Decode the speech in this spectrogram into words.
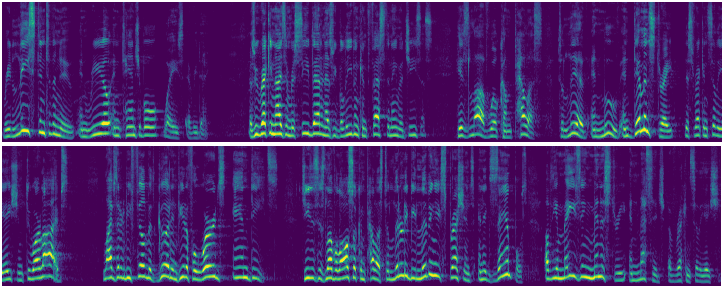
released into the new in real and tangible ways every day. As we recognize and receive that, and as we believe and confess the name of Jesus, His love will compel us to live and move and demonstrate this reconciliation through our lives. Lives that are to be filled with good and beautiful words and deeds. Jesus' love will also compel us to literally be living expressions and examples of the amazing ministry and message of reconciliation.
